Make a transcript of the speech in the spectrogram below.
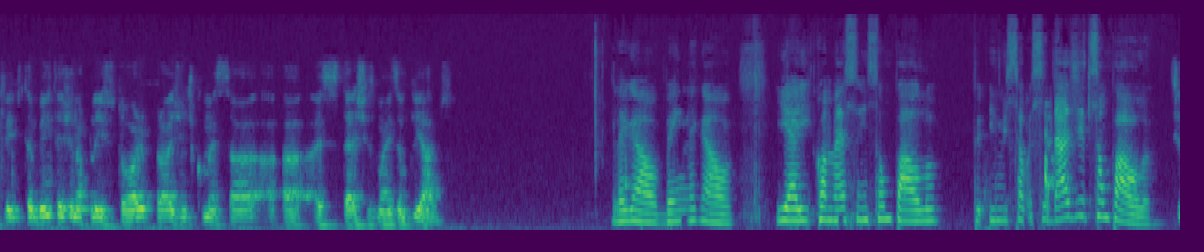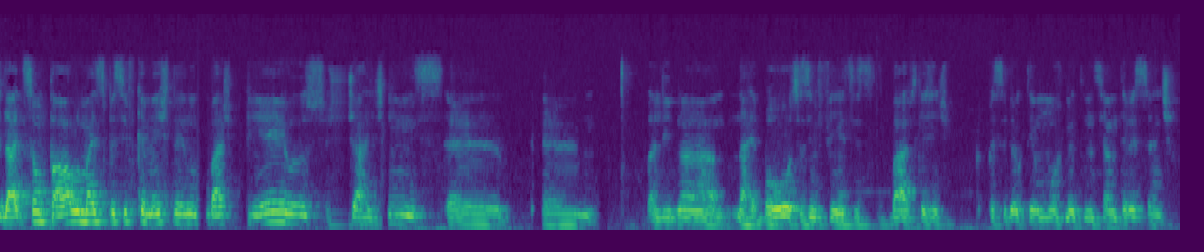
cliente também esteja na Play Store para a gente começar a, a, esses testes mais ampliados. Legal, bem legal. E aí começa em São Paulo, inicial, cidade de São Paulo. Cidade de São Paulo, mais especificamente no bairro de Pinheiros, Jardins, é, é, ali na, na Rebouças, enfim, esses bairros que a gente percebeu que tem um movimento inicial interessante.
